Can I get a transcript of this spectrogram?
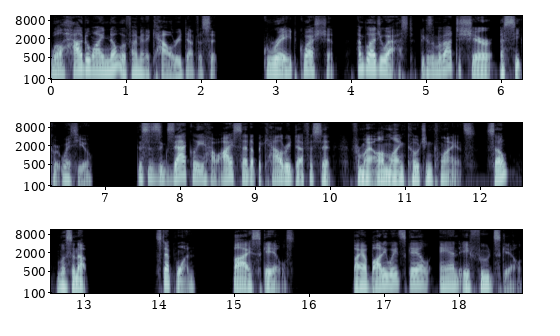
well, how do I know if I'm in a calorie deficit? Great question. I'm glad you asked because I'm about to share a secret with you. This is exactly how I set up a calorie deficit for my online coaching clients. So listen up. Step one buy scales. Buy a body weight scale and a food scale.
